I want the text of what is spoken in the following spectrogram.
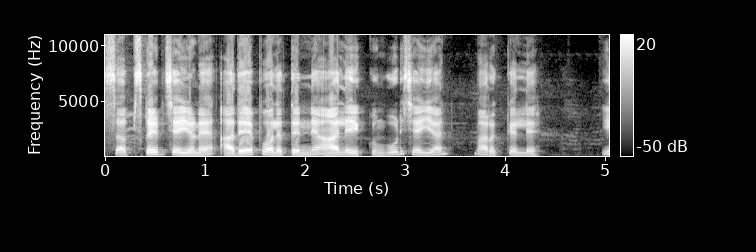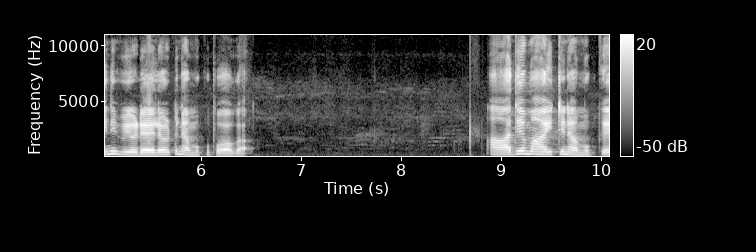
സബ്സ്ക്രൈബ് ചെയ്യണേ. അതേപോലെ തന്നെ ആ ലൈക്കും കൂടി ചെയ്യാൻ മറക്കല്ലേ? ഇനി വീഡിയോയിലോട്ട് നമുക്ക് പോകാം. ആദ്യമായിട്ട് നമുക്ക്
